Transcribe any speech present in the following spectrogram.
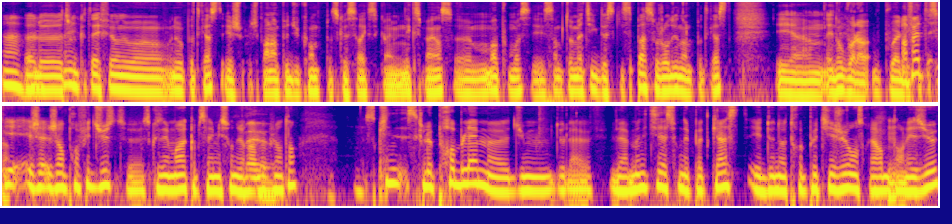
Ah, euh, le oui. truc que tu avais fait au, nouveau- au nouveau podcast. Et je, je parle un peu du camp parce que c'est vrai que c'est quand même une expérience. euh, moi, pour moi, c'est symptomatique de ce qui se passe aujourd'hui dans le podcast. Et, euh, et donc voilà, vous pouvez aller. En fait, j'en profite juste, excusez-moi, comme ça l'émission durera un peu plus longtemps. Ce, qui, ce le problème euh, du, de, la, de la monétisation des podcasts et de notre petit jeu, on se regarde Mhm. dans les yeux,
